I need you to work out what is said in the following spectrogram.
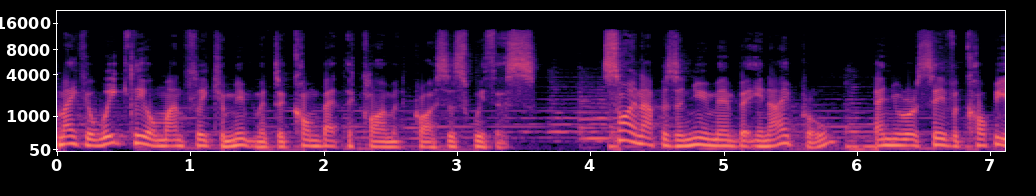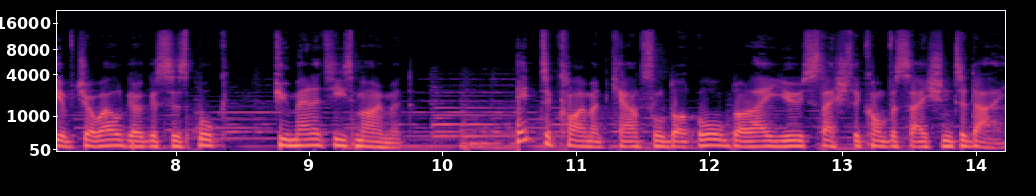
Make a weekly or monthly commitment to combat the climate crisis with us. Sign up as a new member in April and you'll receive a copy of Joelle Gergis's book, Humanity's Moment. Head to climatecouncil.org.au slash the conversation today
